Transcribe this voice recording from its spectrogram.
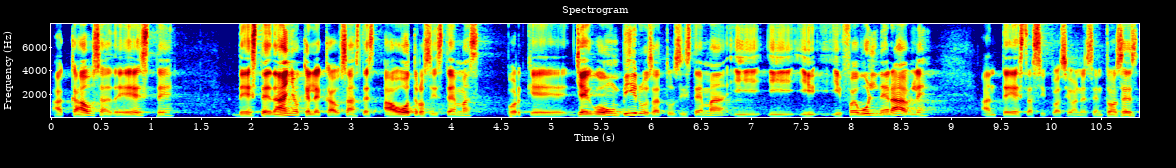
a causa de este, de este daño que le causaste a otros sistemas, porque llegó un virus a tu sistema y, y- y- y fue vulnerable ante estas situaciones. Entonces,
